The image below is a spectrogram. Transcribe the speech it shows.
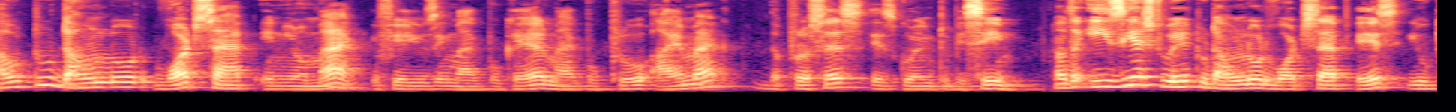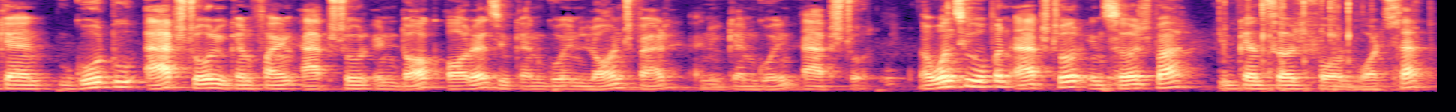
how to download WhatsApp in your Mac. If you're using MacBook Air, MacBook Pro, iMac, the process is going to be same. Now the easiest way to download WhatsApp is you can go to App Store, you can find App Store in dock or else you can go in Launchpad and you can go in App Store. Now once you open App Store in search bar, you can search for WhatsApp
